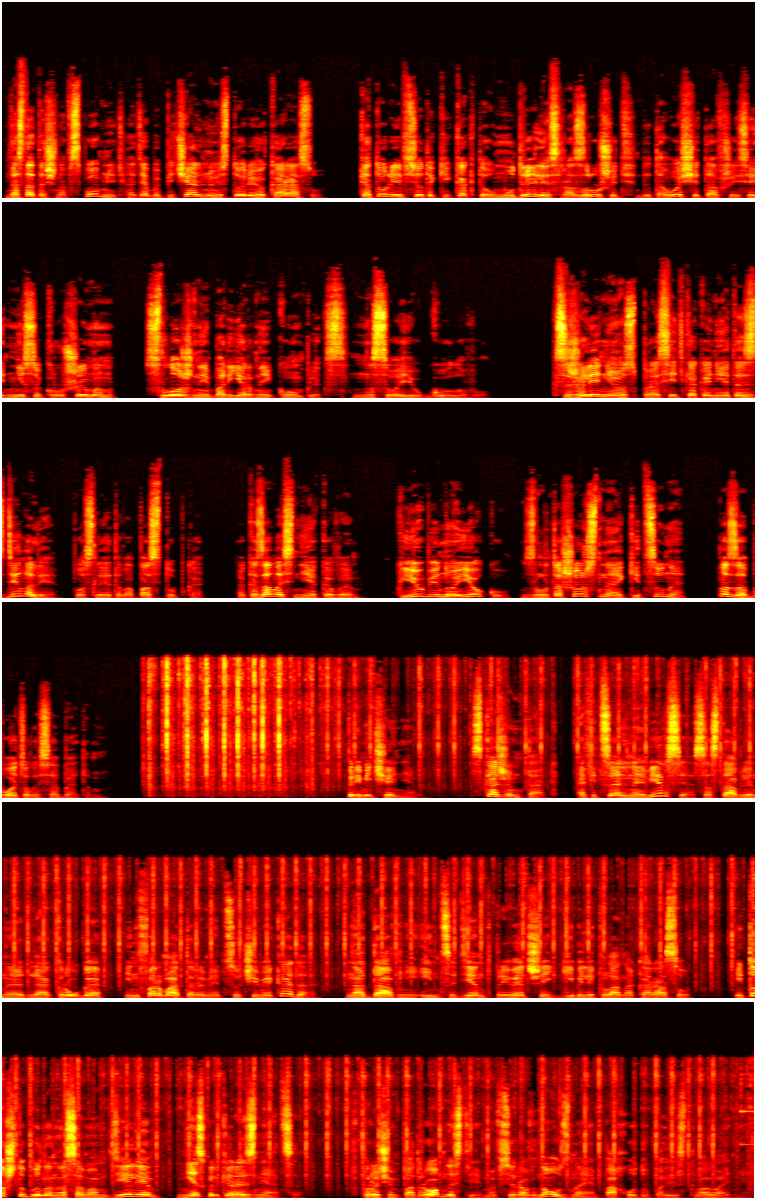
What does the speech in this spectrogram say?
Достаточно вспомнить хотя бы печальную историю Карасу, которые все-таки как-то умудрились разрушить до того считавшийся несокрушимым сложный барьерный комплекс на свою голову. К сожалению, спросить, как они это сделали после этого поступка, оказалось некого. Кьюби Йоку, золотошерстная Кицуне, позаботилась об этом. Примечание. Скажем так, официальная версия, составленная для круга информаторами Цучимикада на давний инцидент, приведший к гибели клана Карасу, и то, что было на самом деле, несколько разнятся. Впрочем, подробности мы все равно узнаем по ходу повествования.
